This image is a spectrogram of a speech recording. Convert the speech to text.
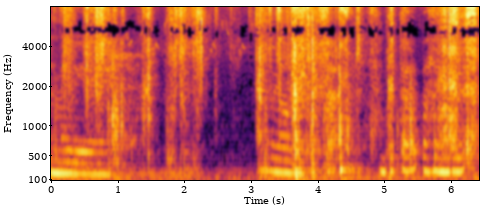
Maybe, maybe I'll take that and put that behind it.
